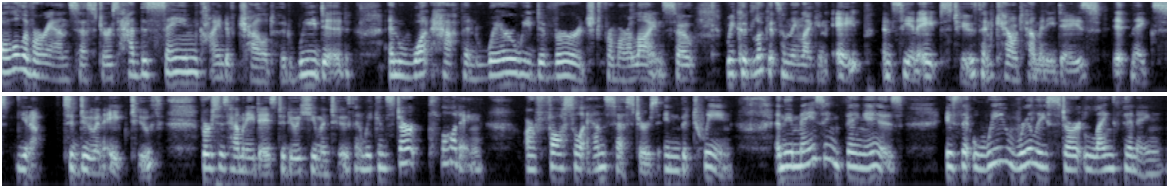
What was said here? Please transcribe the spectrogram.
all of our ancestors had the same kind of childhood we did and what happened where we diverged from our lines. So we could look at something like an ape and see an ape's tooth and count how many days it makes, you know, to do an ape tooth versus how many days to do a human tooth. And we can start plotting our fossil ancestors in between. And the amazing thing is, is that we really start lengthening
